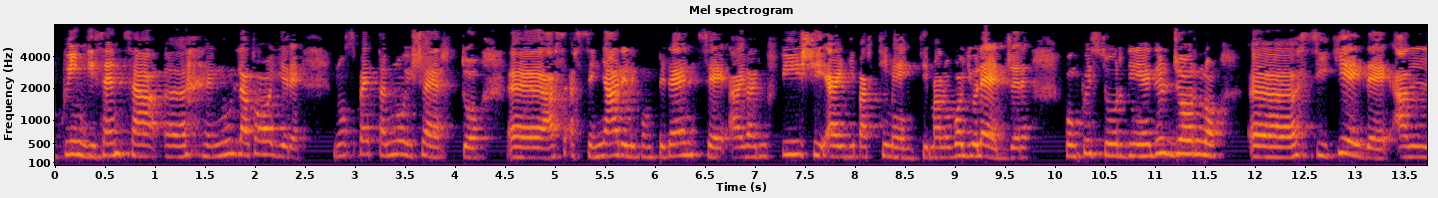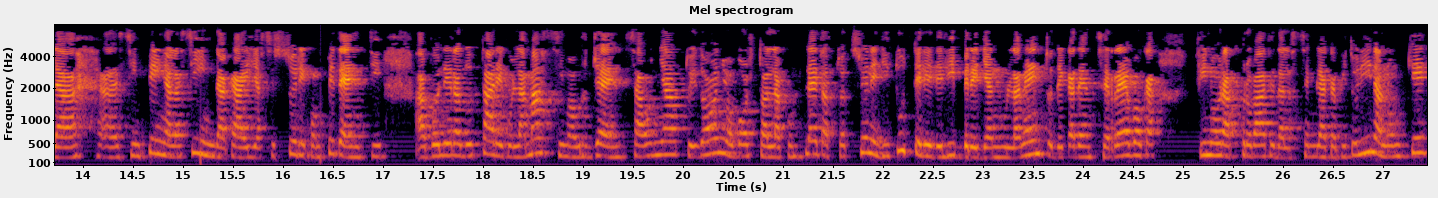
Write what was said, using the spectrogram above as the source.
quindi senza eh, nulla togliere, non spetta a noi certo eh, assegnare le competenze ai vari uffici e ai dipartimenti, ma lo voglio leggere. Con questo ordine del giorno eh, si chiede, alla, eh, si impegna la sindaca e gli assessori competenti a voler adottare con la massima urgenza ogni atto idoneo volto alla completa attuazione di tutte le delibere di annullamento, decadenza e revoca finora approvate dall'Assemblea Capitolina, nonché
